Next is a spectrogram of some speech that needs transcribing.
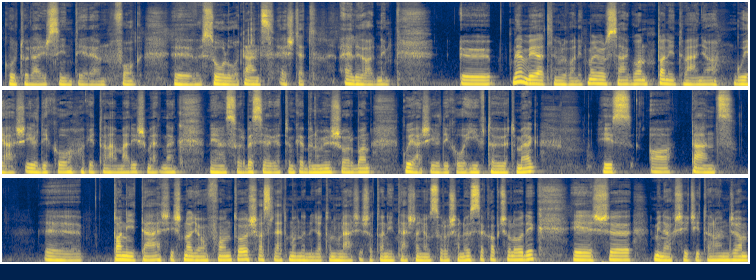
kulturális szintéren fog ö, szóló tánc estet előadni. Ő nem véletlenül van itt Magyarországon, tanítványa Gulyás Ildikó, akit talán már ismernek, néhányszor beszélgettünk ebben a műsorban, Gulyás Ildikó hívta őt meg, hisz a tánc ö, tanítás is nagyon fontos, azt lehet mondani, hogy a tanulás és a tanítás nagyon szorosan összekapcsolódik, és Minaksi Csitaranjam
